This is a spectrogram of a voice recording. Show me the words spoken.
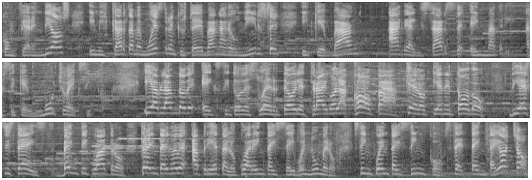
confiar en Dios y mis cartas me muestran que ustedes van a reunirse y que van a realizarse en Madrid. Así que mucho éxito. Y hablando de éxito, de suerte, hoy les traigo la copa que lo tiene todo. 16, 24, 39, apriétalo, 46, buen número, 55, 78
